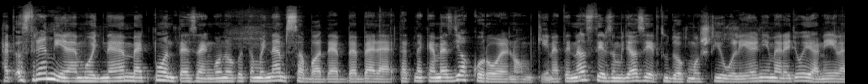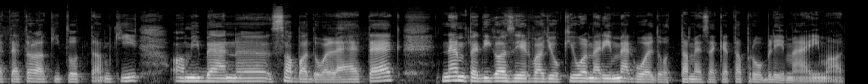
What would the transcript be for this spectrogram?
Hát azt remélem, hogy nem, meg pont ezen gondolkodtam, hogy nem szabad ebbe bele. Tehát nekem ez gyakorolnom kéne. Hát én azt érzem, hogy azért tudok most jól élni, mert egy olyan életet alakítottam ki, amiben szabadon lehetek, nem pedig azért vagyok jól, mert én megoldottam ezeket a problémáimat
